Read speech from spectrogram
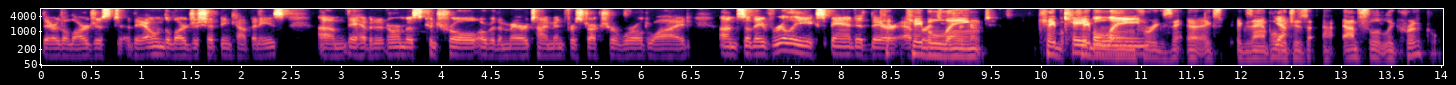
they're the largest they own the largest shipping companies. Um, they have an enormous control over the maritime infrastructure worldwide. Um, so they've really expanded their C- cable laying cable, cable, cable lane, for exa- uh, ex- example yeah. which is absolutely critical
